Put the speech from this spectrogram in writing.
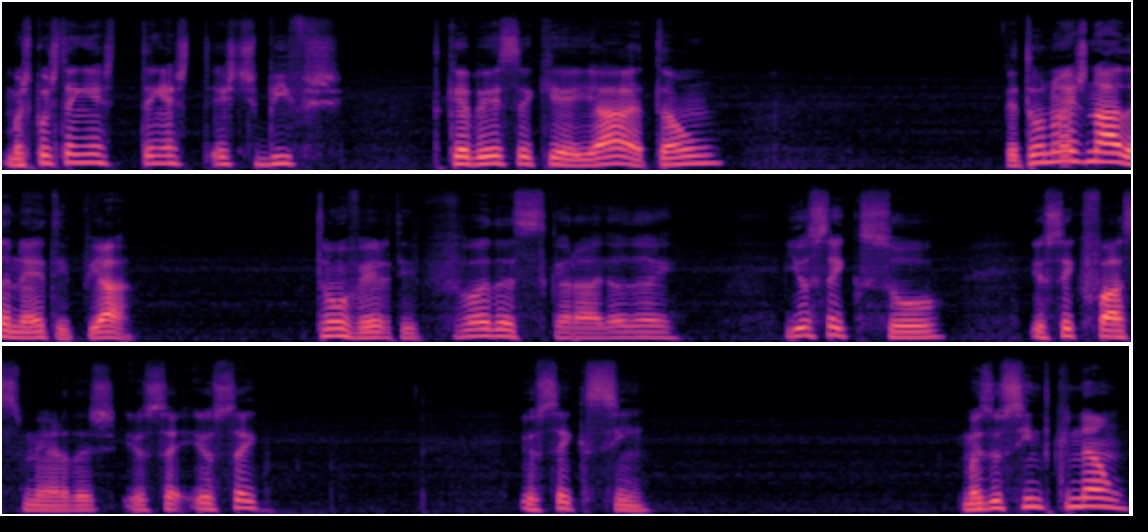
Mas depois tem, este, tem este, estes bifes de cabeça que é, ah, então. Então não és nada, né? Tipo, ah. Estão a ver? Tipo, foda-se, caralho, odeio. E eu sei que sou, eu sei que faço merdas, eu sei, eu sei. Eu sei que sim. Mas eu sinto que não.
